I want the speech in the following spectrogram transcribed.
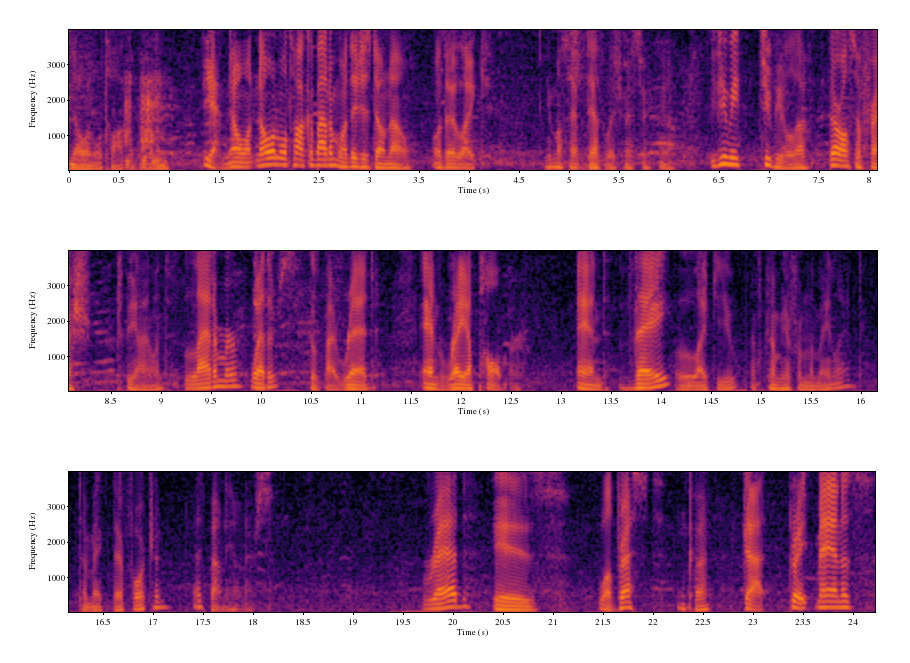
no one will talk about him. Yeah, no one, no one will talk about him, or they just don't know, or they're like, "You must have a death wish, Mister." You know. You do meet two people though. They're also fresh to the island. Latimer Weathers goes by Red, and Rhea Palmer, and they, like you, have come here from the mainland to make their fortune as bounty hunters. Red is well dressed, Okay. got great manners,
